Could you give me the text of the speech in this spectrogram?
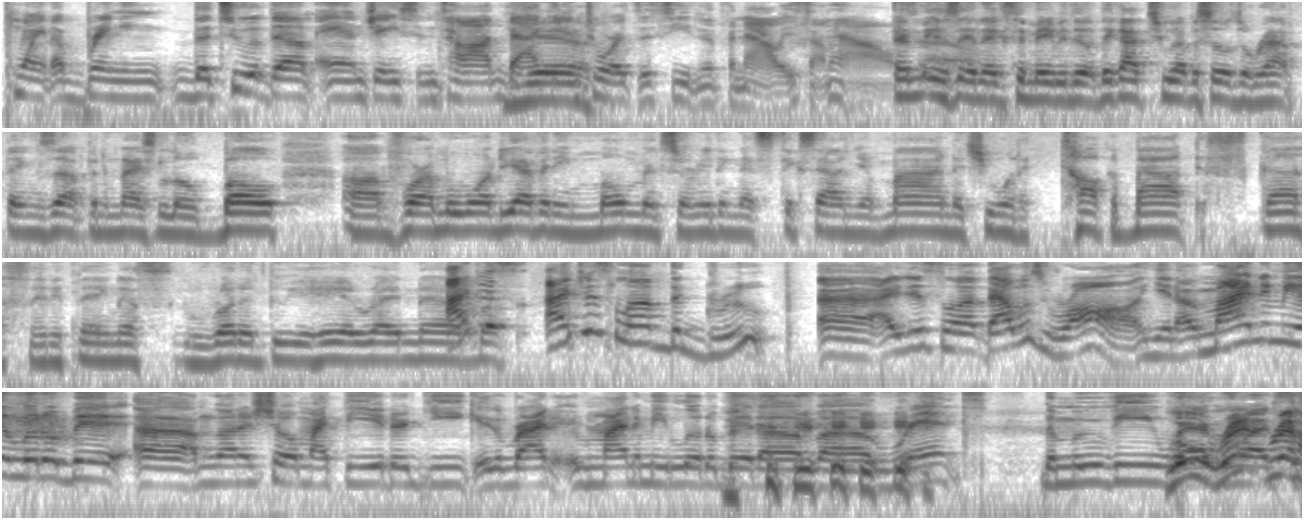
point of bringing the two of them and Jason Todd back yeah. in towards the season finale somehow. And, so. and maybe they got two episodes to wrap things up in a nice little bow. Uh, before I move on, do you have any moments or anything that sticks out in your mind that you want to talk about, discuss? Anything that's running through your head right now? I just, I just love the group. Uh, I just love that was raw. You know, reminded me a little bit. Uh, I'm gonna show my theater geek. It, it reminded me a little bit of uh, Rent the movie where everyone's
